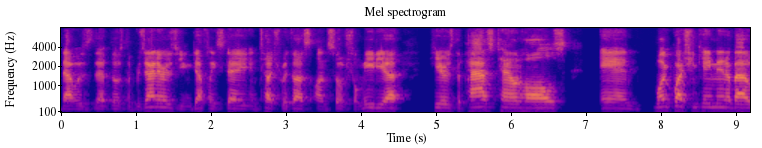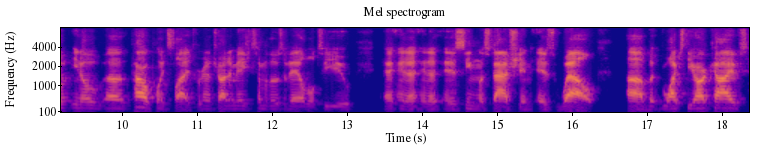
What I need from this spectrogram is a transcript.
that was those the presenters. You can definitely stay in touch with us on social media. Here's the past town halls, and one question came in about you know uh, PowerPoint slides. We're going to try to make some of those available to you in a, in a, in a seamless fashion as well. Uh, but watch the archives.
